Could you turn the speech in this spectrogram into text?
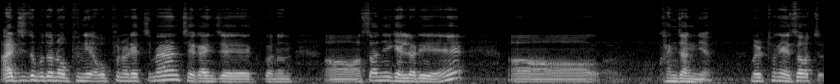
알지도 못한 오픈이 오픈을 했지만 제가 이제 그거는 어, 써니 갤러리 어, 관장님을 통해서 저-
